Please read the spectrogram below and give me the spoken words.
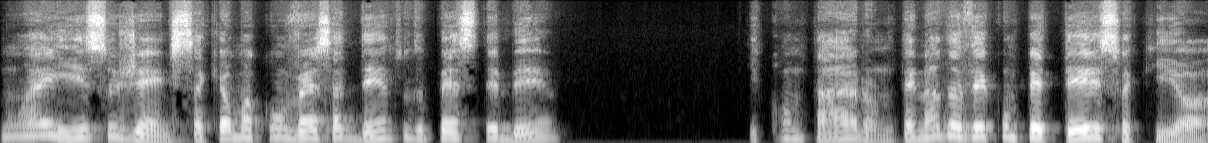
Não é isso, gente. Isso aqui é uma conversa dentro do PSDB. E contaram. Não tem nada a ver com o PT isso aqui, ó.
